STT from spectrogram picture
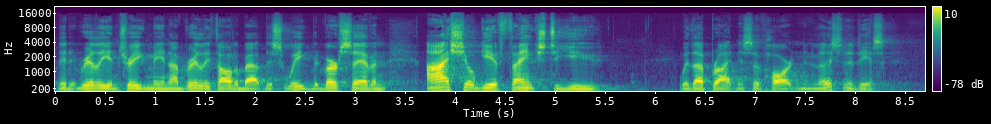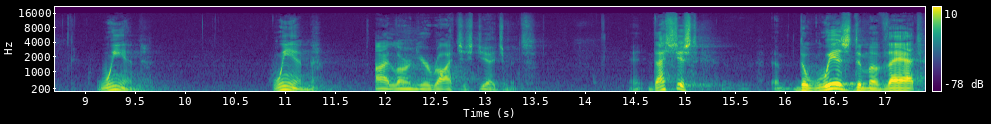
that really intrigued me, and I've really thought about this week. But verse 7 I shall give thanks to you with uprightness of heart. And listen to this when? When I learn your righteous judgments. That's just the wisdom of that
